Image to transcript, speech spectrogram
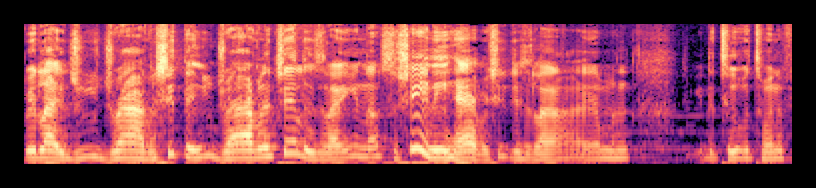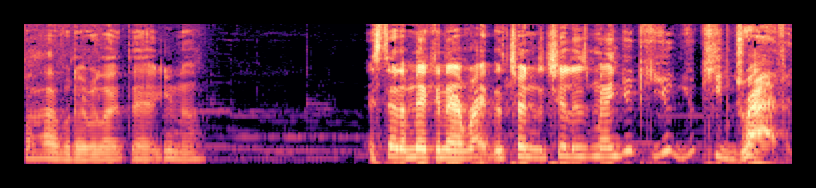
be like, you driving. She think you driving to Chili's, like you know. So she ain't even happy. She just like, I'm gonna Get the two for twenty five, whatever like that. You know. Instead of making that right to turn to Chili's, man, you you you keep driving.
